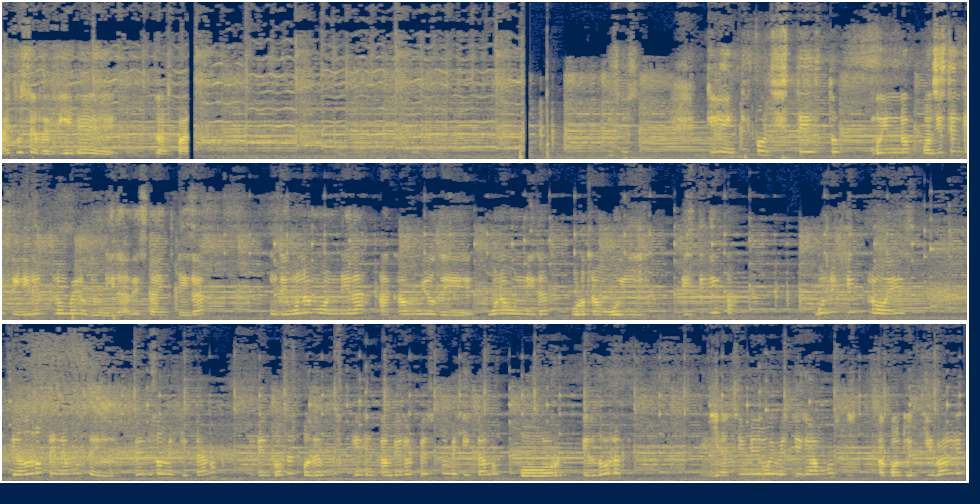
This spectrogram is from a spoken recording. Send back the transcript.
A esto se refiere las partes. ¿En qué consiste esto? Bueno, consiste en definir el número de unidades a entregar de una moneda a cambio de una unidad por otra muy distinta. Es, si nosotros tenemos el peso mexicano, entonces podemos intercambiar el peso mexicano por el dólar. Y así mismo investigamos a cuánto equivale.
